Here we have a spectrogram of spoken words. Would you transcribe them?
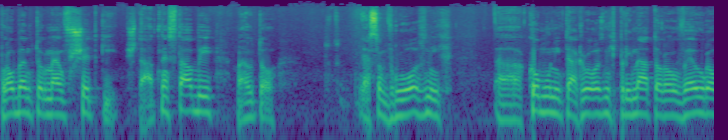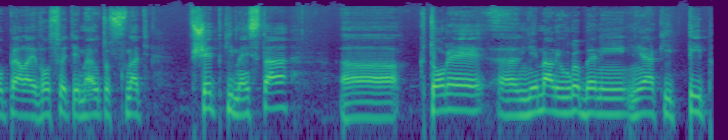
problém, ktorý majú všetky štátne stavby, majú to, ja som v rôznych e, komunitách, rôznych primátorov v Európe, ale aj vo svete, majú to snať všetky mestá, ktoré e, nemali urobený nejaký typ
